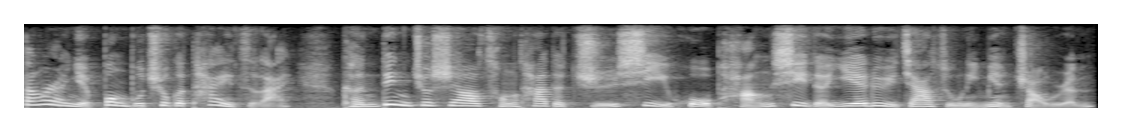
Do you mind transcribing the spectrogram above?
当然也蹦不出个太子来，肯定就是要从他的直系或旁系的耶律家族里面找人。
